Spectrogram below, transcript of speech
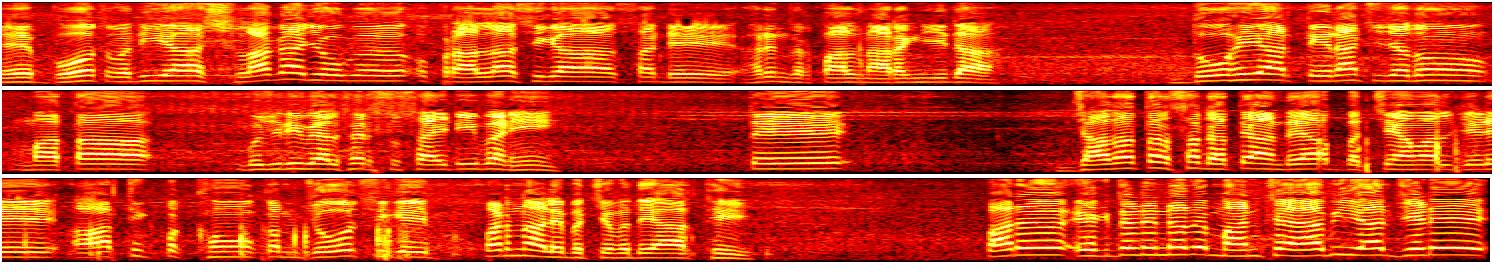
ਇਹ ਬਹੁਤ ਵਧੀਆ ਸ਼ਲਾਘਾਯੋਗ ਉਪਰਾਲਾ ਸੀਗਾ ਸਾਡੇ ਹਰਿੰਦਰਪਾਲ ਨਾਰੰਗ ਜੀ ਦਾ। 2013 ਚ ਜਦੋਂ ਮਾਤਾ ਗੁਜਰੀ ਵੈਲਫੇਅਰ ਸੁਸਾਇਟੀ ਬਣੀ ਤੇ ਜ਼ਿਆਦਾਤਰ ਸਾਡਾ ਧਿਆਨ ਰਿਹਾ ਬੱਚਿਆਂ ਵੱਲ, ਜਿਹੜੇ ਆਰਥਿਕ ਪੱਖੋਂ ਕਮਜ਼ੋਰ ਸੀਗੇ ਪੜਨ ਵਾਲੇ ਬੱਚੇ, ਵਿਦਿਆਰਥੀ। ਪਰ ਇੱਕ ਦਿਨ ਇਹਨਾਂ ਦੇ ਮਨ ਚ ਆਇਆ ਵੀ ਯਾਰ ਜਿਹੜੇ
